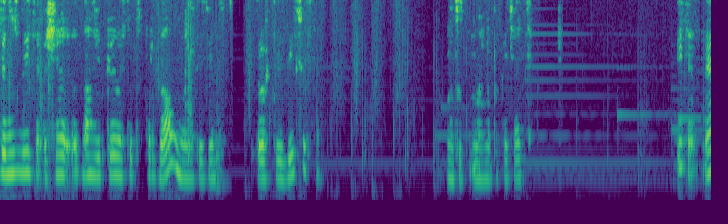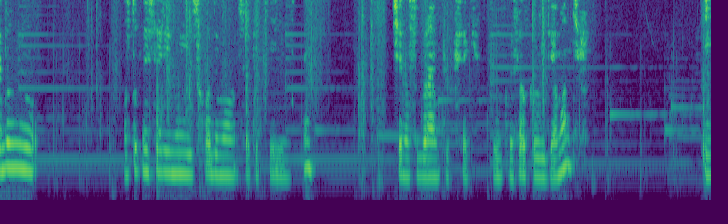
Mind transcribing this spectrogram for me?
Це, ну, дивіться, ще у нас відкрилось тут спортзал, ну, тобто він трошки збільшився. Ну, тут можна покачатися. Дивіться, я думаю, в наступній серії ми сходимо все-таки ще насобираємо тих всяких веселкових діамантів. І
